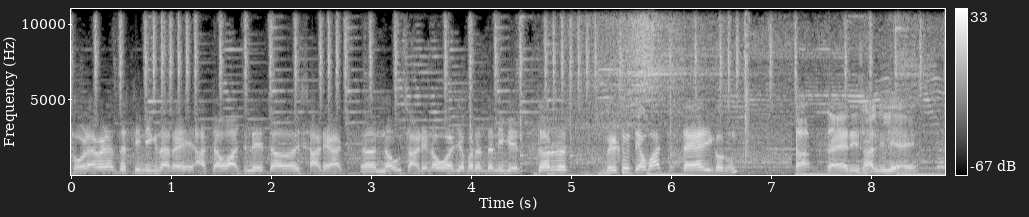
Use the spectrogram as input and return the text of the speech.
थोड्या वेळातच ती निघणार आहे. आता वाजले तर साडेआठ नऊ साडेनऊ वाजेपर्यंत निघेल. तर भेटू तेव्हाच तयारी करून. आता तयारी झालेली आहे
